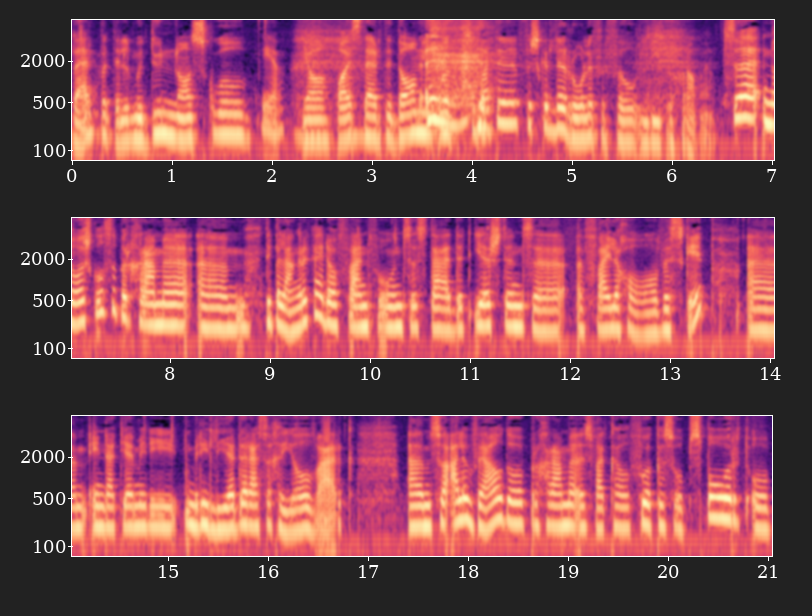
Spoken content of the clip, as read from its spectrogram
werk wat hulle moet doen na skool. Ja. Ja, baie sterkte daarmee ook. So watter verskillende rolle vervul hierdie programme? So naskoolse programme, ehm um, die belangrikheid daarvan vir ons is dat dit eerstens 'n 'n veilige hawe skep, ehm um, en dat jy met die met die leerder as 'n geheel werk. Ehm um, so alhoewel daar programme is wat kan fokus op sport, op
